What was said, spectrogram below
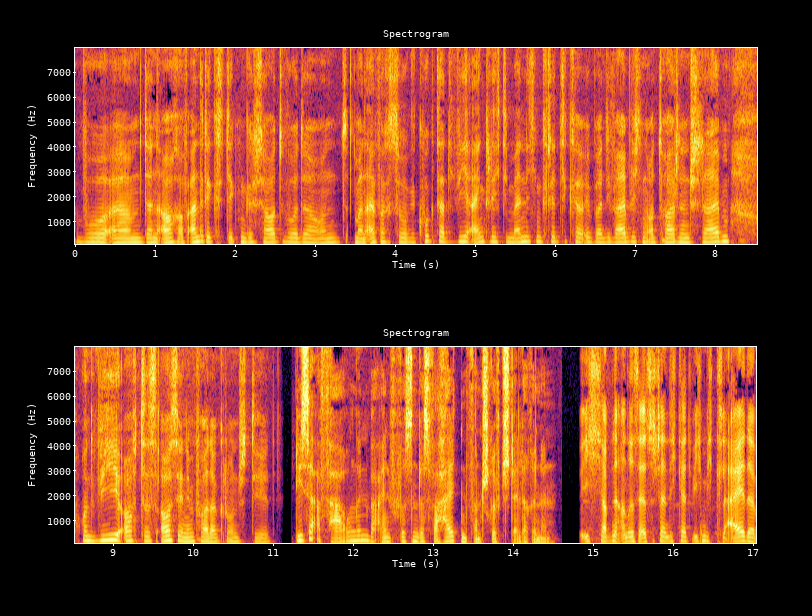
wo ähm, dann auch auf andere Kritiken geschaut wurde und man einfach so geguckt hat, wie eigentlich die männlichen Kritiker über die weiblichen Autorinnen schreiben und wie oft das Aussehen im Vordergrund steht. Diese Erfahrungen beeinflussen das Verhalten von Schriftstellerinnen. Ich habe eine andere Selbstverständlichkeit, wie ich mich kleide.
